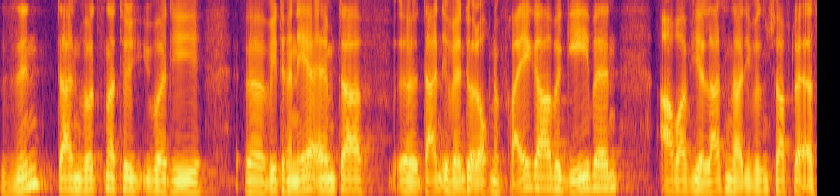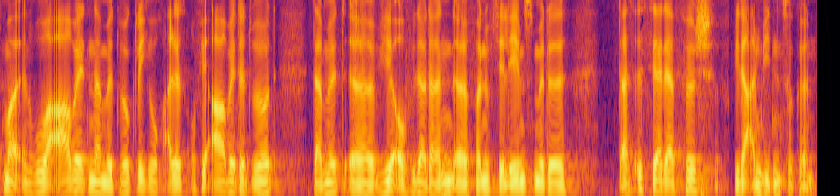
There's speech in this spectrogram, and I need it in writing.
sind, dann wird es natürlich über die äh, Veterinärämter äh, dann eventuell auch eine Freigabe geben. Aber wir lassen da die Wissenschaftler erstmal in Ruhe arbeiten, damit wirklich auch alles aufgearbeitet wird, damit äh, wir auch wieder dann äh, vernünftige Lebensmittel, das ist ja der Fisch, wieder anbieten zu können.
